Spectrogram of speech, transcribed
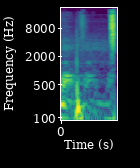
Baltimore.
